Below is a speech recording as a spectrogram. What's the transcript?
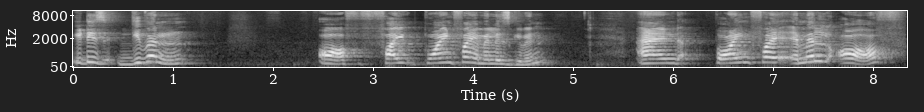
it is given of 5, 0.5 ml is given and 0.5 ml of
